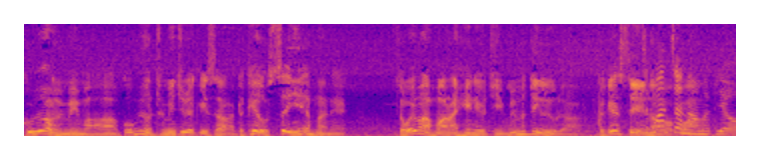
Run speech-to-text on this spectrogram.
ကိုရမမေးမှာကိုမျိုးထမင်းကျွတဲ့ကိစ္စတကယ်ကိုစိတ်ရင်းအမှန်နဲ့ဇဝဲမှာမှားတဲ့ဟင်းတွေကိုကြည့်မင်းမသိလို့လားတကယ်စိတ်ရင်တော့ကျမကြံတာမပြော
